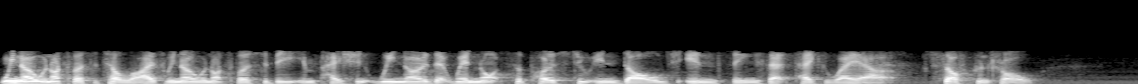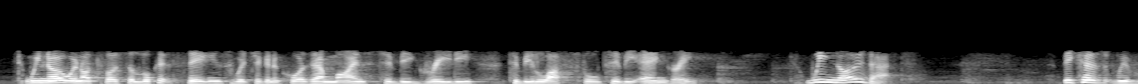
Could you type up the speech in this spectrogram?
We know we're not supposed to tell lies. We know we're not supposed to be impatient. We know that we're not supposed to indulge in things that take away our self-control. We know we're not supposed to look at things which are going to cause our minds to be greedy, to be lustful, to be angry. We know that. Because we've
